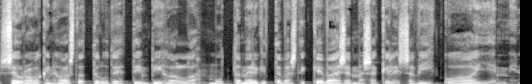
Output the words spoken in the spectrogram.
Seuraavakin haastattelu tehtiin pihalla, mutta merkittävästi keväisemmässä kelissä viikkoa aiemmin.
